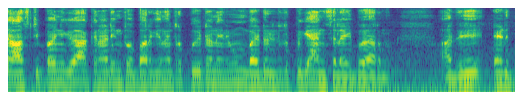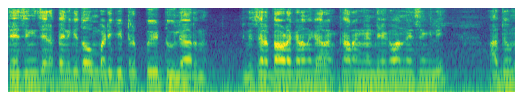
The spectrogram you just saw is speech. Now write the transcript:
ലാസ്റ്റ് ഇപ്പോൾ എനിക്ക് കാക്കനാട് ഇൻഫോ പാർക്കിൽ നിന്ന് ട്രിപ്പ് കിട്ടണതിന് മുമ്പായിട്ട് ഒരു ട്രിപ്പ് ക്യാൻസൽ ആയി പോയായിരുന്നു അത് എടുത്തേച്ചെങ്കിൽ ചിലപ്പോൾ എനിക്ക് തോമ്പടിക്ക് ട്രിപ്പ് കിട്ടൂലായിരുന്നു പിന്നെ ചിലപ്പോൾ അവിടെ കിടന്ന് കറങ്ങണ്ടിയൊക്കെ വന്നേച്ചെങ്കിൽ അതും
